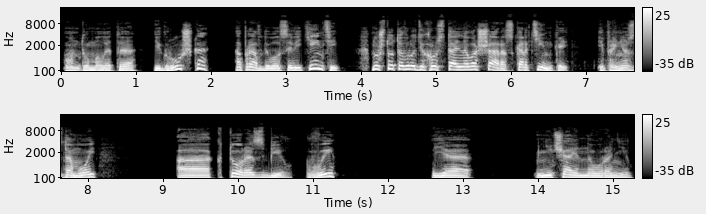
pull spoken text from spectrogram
Он думал, это игрушка, оправдывался Викентий, ну что-то вроде хрустального шара с картинкой, и принес домой. «А кто разбил? Вы?» «Я нечаянно уронил»,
